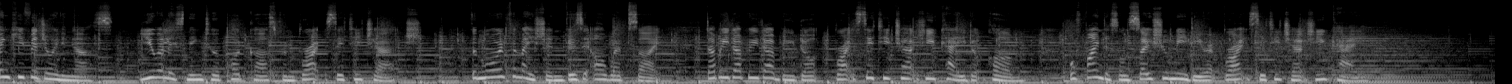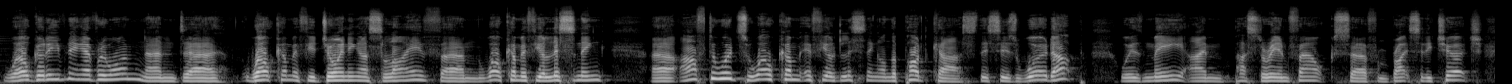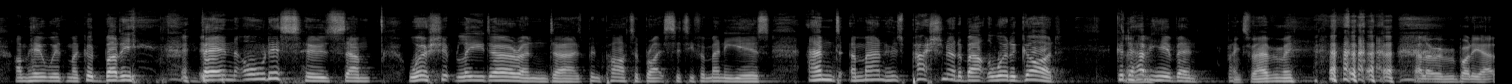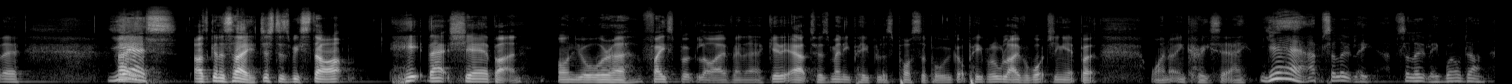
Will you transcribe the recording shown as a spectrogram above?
Thank you for joining us. You are listening to a podcast from Bright City Church. For more information, visit our website www.brightcitychurchuk.com or find us on social media at Bright City Church UK. Well, good evening, everyone, and uh, welcome if you're joining us live. Um, welcome if you're listening uh, afterwards. Welcome if you're listening on the podcast. This is Word Up with me. I'm Pastor Ian Fowkes uh, from Bright City Church. I'm here with my good buddy Ben Aldis, who's um, worship leader and uh, has been part of Bright City for many years, and a man who's passionate about the Word of God. Good to have you here, Ben. Thanks for having me. Hello, everybody out there. Yes. Hey, I was going to say, just as we start, hit that share button on your uh, Facebook Live and uh, get it out to as many people as possible. We've got people all over watching it, but why not increase it, eh? Yeah, absolutely, absolutely. Well done.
